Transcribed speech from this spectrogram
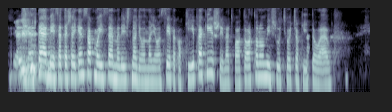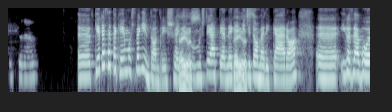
Igen, igen, természetesen, igen, szakmai szemmel is nagyon-nagyon szépek a képek is, illetve a tartalom is, úgyhogy csak így tovább. Köszönöm. Kérdezhetek én most megint, Andris, hogy most átérnék egy kicsit Amerikára. Igazából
